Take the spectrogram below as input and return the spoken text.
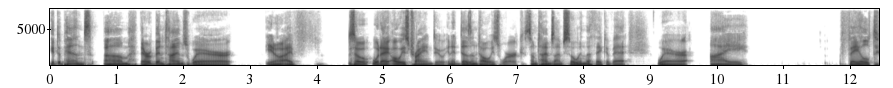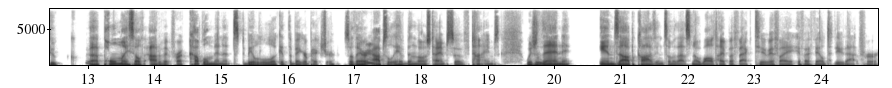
It depends. Um, there have been times where, you know, I've so what I always try and do, and it doesn't always work. Sometimes I'm so in the thick of it where I fail to uh, pull myself out of it for a couple minutes to be able to look at the bigger picture. So there Mm. absolutely have been those types of times, which Mm. then ends up causing some of that snowball type effect too. If I if I fail to do that for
